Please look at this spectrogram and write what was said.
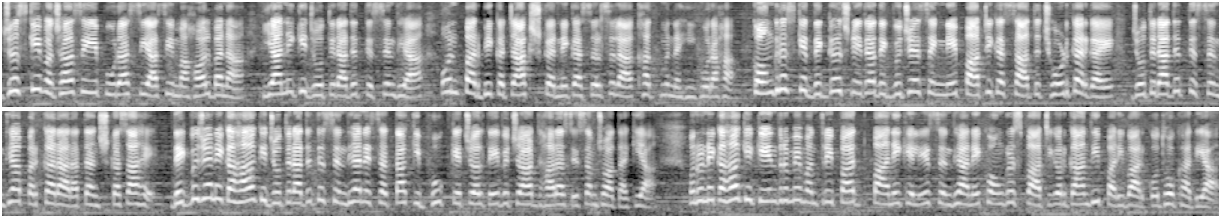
जिसकी वजह से ये पूरा सियासी माहौल बना, यानी कि ज्योतिरादित्य सिंधिया, उन पर भी कटाक्ष करने का सिलसिला खत्म नहीं हो रहा। कांग्रेस के दिग्गज नेता दिग्विजय सिंह ने पार्टी का साथ छोड़कर गए, ज्योतिरादित्य सिंधिया पर करारा तंज कसा है। दिग्विजय ने कहा कि ज्योतिरादित्य सिंधिया ने सत्ता की भूख के चलते विचारधारा से समझौता किया। उन्होंने कहा कि केंद्र में मंत्री पद पाने के लिए सिंधिया ने कांग्रेस पार्टी और गांधी परिवार को धोखा दिया।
